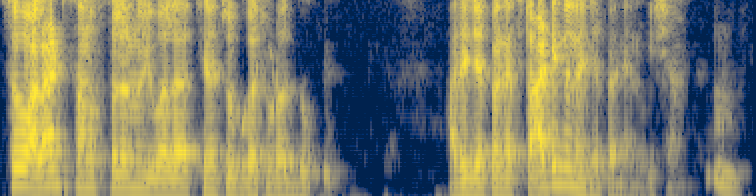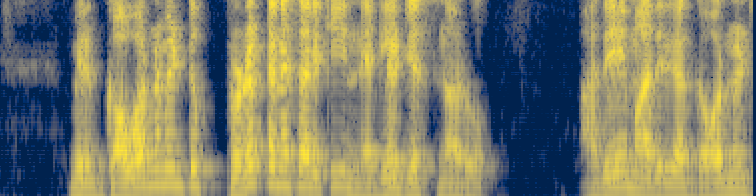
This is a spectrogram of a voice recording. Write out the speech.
సో అలాంటి సంస్థలను ఇవాళ చిన్నచూపుగా చూడొద్దు. అదే చెప్పాను స్టార్టింగ్లో నేను చెప్పాను నేను విషయం. మీరు గవర్నమెంట్ ప్రొడక్ట్ అనేసరికి నెగ్లెక్ట్ చేస్తున్నారు. అదే మాదిరిగా గవర్నమెంట్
